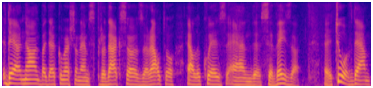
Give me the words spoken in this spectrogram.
They are known by their commercial names Pradaxa, Xarelto, Eliquis and uh. Uh, two of them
